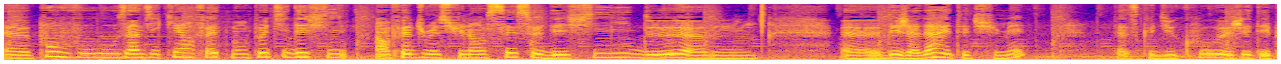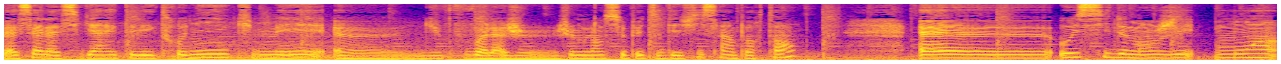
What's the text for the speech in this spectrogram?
euh, pour vous indiquer en fait mon petit défi. En fait, je me suis lancé ce défi de déjà d'arrêter de fumer parce que du coup euh, j'étais passée à la cigarette électronique mais euh, du coup voilà je, me lance ce petit défi c'est important. Euh, aussi de manger moins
